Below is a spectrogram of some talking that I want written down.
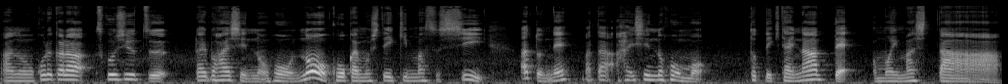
あの、これから少しずつライブ配信の方の公開もしていきますし、あとね、また配信の方も撮っていきたいなって思いました。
